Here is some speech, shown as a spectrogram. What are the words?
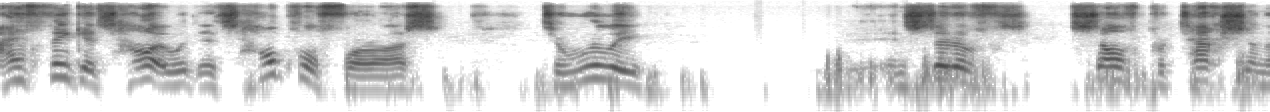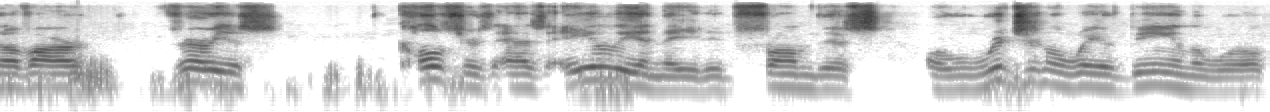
I think it's how it's helpful for us to really, instead of self-protection of our various cultures as alienated from this original way of being in the world,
